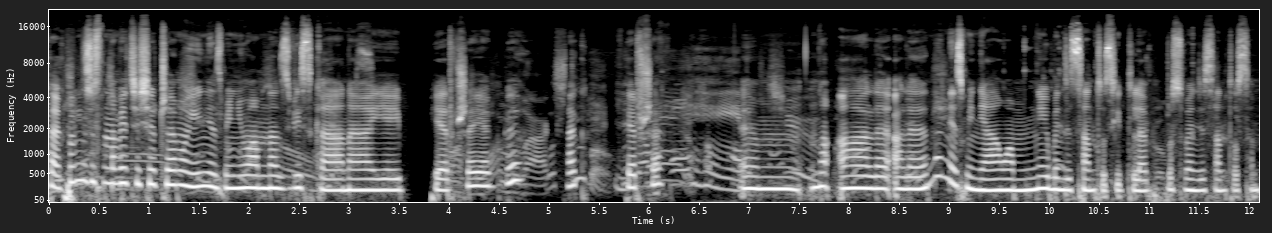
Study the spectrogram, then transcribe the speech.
Tak, pewnie zastanawiacie się, czemu jej nie zmieniłam nazwiska na jej pierwsze jakby. Tak? Pierwsze? Em, no ale, ale no nie zmieniałam. Niech będzie Santos i tyle. Po prostu będzie Santosem.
